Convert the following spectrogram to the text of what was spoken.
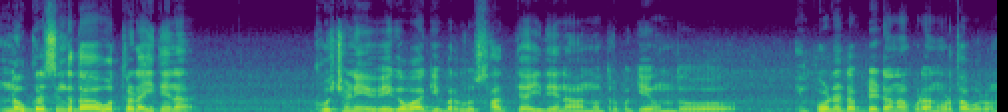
ನೌಕರ ಸಂಘದ ಒತ್ತಡ ಇದೇನಾ? ಘೋಷಣೆ ವೇಗವಾಗಿ ಬರಲು ಸಾಧ್ಯ ಇದೇನಾ ಅನ್ನೋದ್ರ ಬಗ್ಗೆ ಒಂದು ಇಂಪಾರ್ಟೆಂಟ್ ಅಪ್ಡೇಟನ್ನು ಕೂಡ ನೋಡ್ತಾ ಬರೋಣ.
